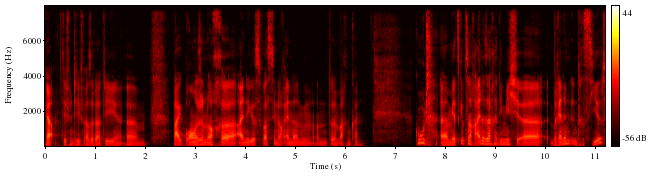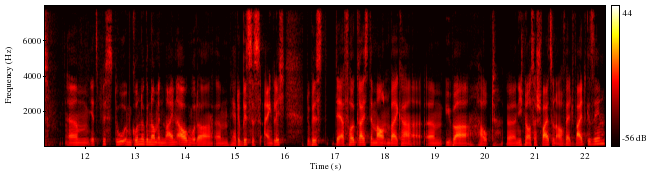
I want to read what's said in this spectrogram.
Ja, definitiv. Also da hat die ähm, Bike-Branche noch äh, einiges, was sie noch ändern und äh, machen können. Gut, ähm, jetzt gibt es noch eine Sache, die mich äh, brennend interessiert. Ähm, jetzt bist du im Grunde genommen in meinen Augen, oder ähm, ja, du bist es eigentlich, du bist der erfolgreichste Mountainbiker ähm, überhaupt. Äh, nicht nur aus der Schweiz, sondern auch weltweit gesehen.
